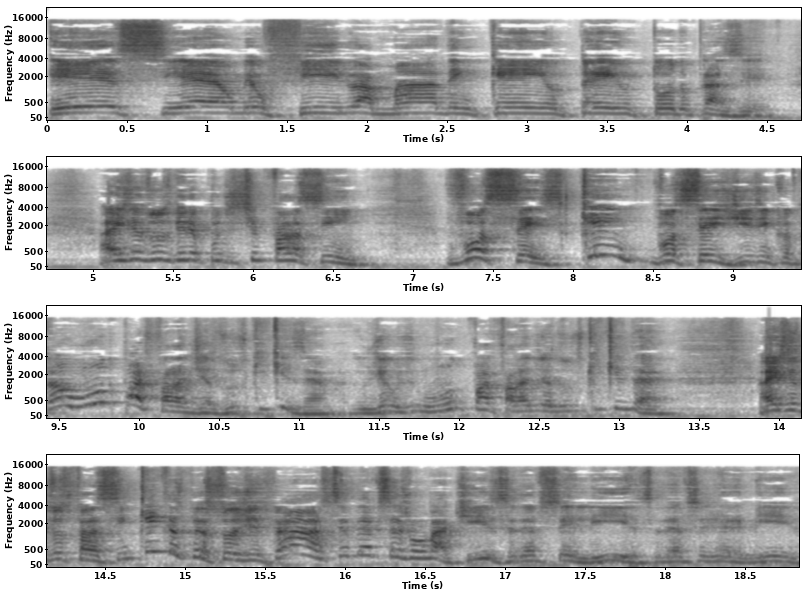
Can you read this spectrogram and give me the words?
Esse é o meu filho amado em quem eu tenho todo prazer. Aí Jesus vira para o discípulo e fala assim: vocês, quem vocês dizem que eu sou? O mundo pode falar de Jesus o que quiser, mano. o mundo pode falar de Jesus o que quiser. Aí Jesus fala assim: quem que as pessoas dizem? Ah, você deve ser João Batista, você deve ser Elias, você deve ser Jeremias.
